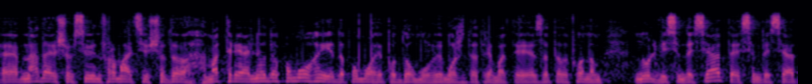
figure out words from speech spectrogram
Е, Нагадаю, що всю інформацію щодо матеріальної допомоги і допомоги по дому ви можете отримати за телефоном 080 70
